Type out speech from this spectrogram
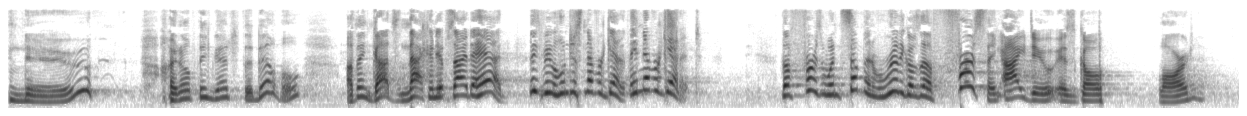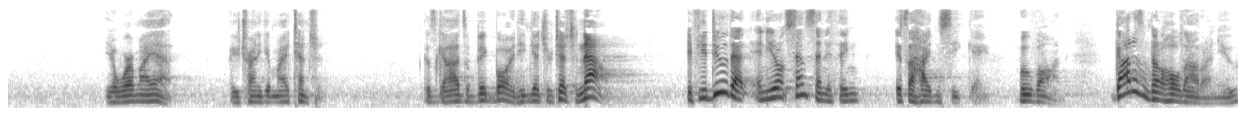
no, I don't think that's the devil. I think God's knocking you upside the head. These people who just never get it. They never get it. The first, when something really goes, the first thing I do is go, Lord, you know, where am I at? Are you trying to get my attention? Because God's a big boy and he can get your attention. Now, if you do that and you don't sense anything, it's a hide and seek game. Move on. God isn't going to hold out on you.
